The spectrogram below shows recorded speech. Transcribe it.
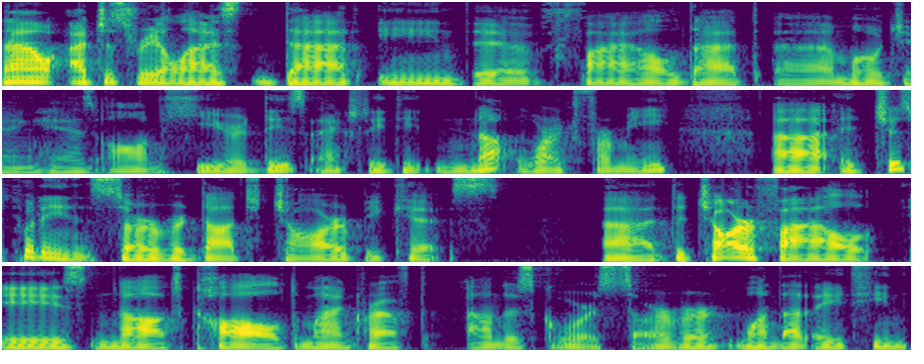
Now I just realized that in the file that uh, Mojang has on here, this actually did not work for me. Uh, it just put in server.jar because uh, the jar file is not called Minecraft underscore server 1.18.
